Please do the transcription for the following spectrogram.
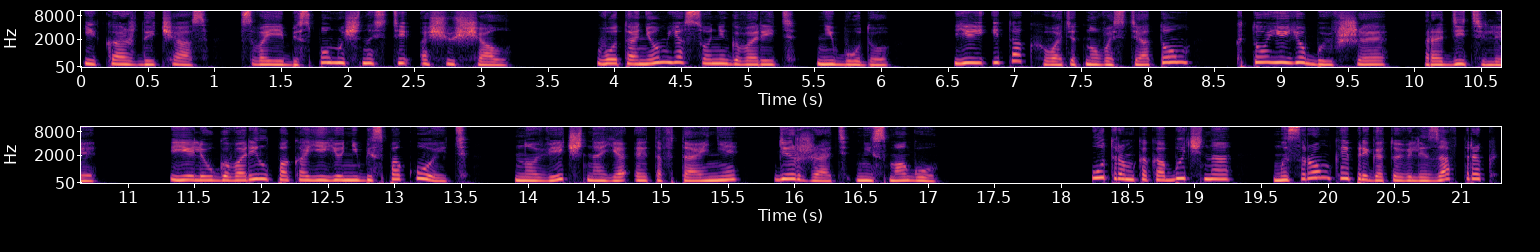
и каждый час своей беспомощности ощущал. Вот о нем я Соне говорить не буду. Ей и так хватит новости о том, кто ее бывшие родители – Еле уговорил пока ее не беспокоить, но вечно я это в тайне держать не смогу. Утром, как обычно, мы с Ромкой приготовили завтрак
